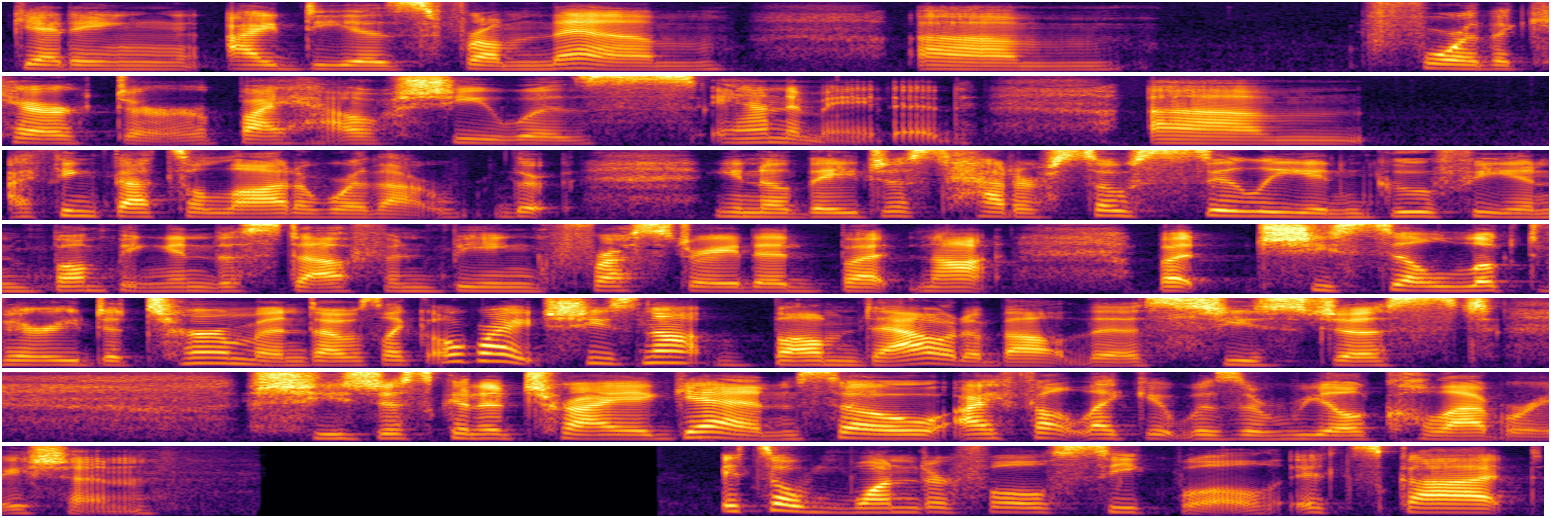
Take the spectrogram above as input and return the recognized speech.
getting ideas from them. Um, for the character by how she was animated. Um, I think that's a lot of where that, you know, they just had her so silly and goofy and bumping into stuff and being frustrated, but not, but she still looked very determined. I was like, oh, right, she's not bummed out about this. She's just, she's just going to try again. So I felt like it was a real collaboration. It's a wonderful sequel. It's got,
